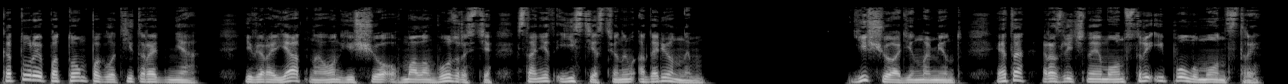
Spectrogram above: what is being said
которые потом поглотит родня, и, вероятно, он еще в малом возрасте станет естественным одаренным. Еще один момент — это различные монстры и полумонстры.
